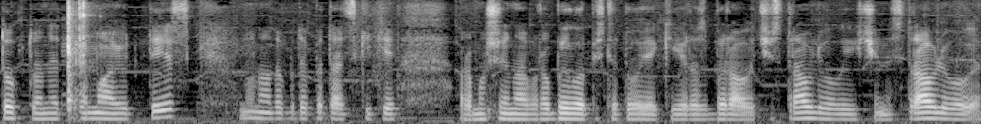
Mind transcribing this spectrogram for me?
тобто не тримають тиск. Ну, треба буде питати, скільки машина робила після того, як її розбирали, чи стравлювали їх, чи не стравлювали.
